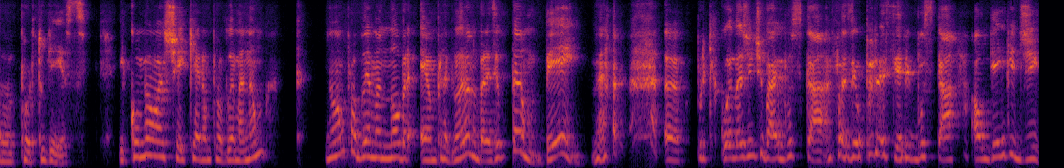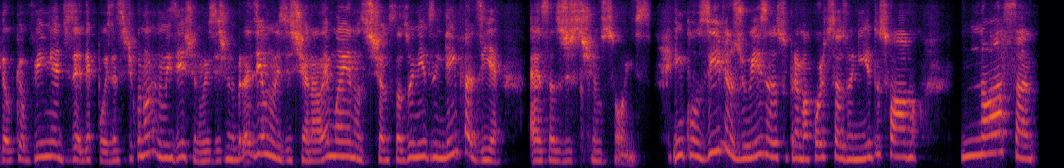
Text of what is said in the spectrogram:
uh, português. E como eu achei que era um problema não não é um problema no é um problema no Brasil também, né? Ah, porque quando a gente vai buscar, fazer o parecer e buscar alguém que diga o que eu vinha dizer depois, esse tipo não, não existe, não existe no Brasil, não existia na Alemanha, não existia nos Estados Unidos, ninguém fazia essas distinções. Inclusive os juízes da Suprema Corte dos Estados Unidos falavam nossa,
